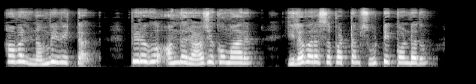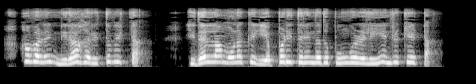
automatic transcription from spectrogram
அவள் நம்பிவிட்டாள். பிறகு அந்த ராஜகுமாரன் இளவரசு பட்டம் சூட்டிக் கொண்டதும் அவளை நிராகரித்து விட்டான். இதெல்லாம் உனக்கு எப்படி தெரிந்தது பூங்குழலி? என்று கேட்டான்.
